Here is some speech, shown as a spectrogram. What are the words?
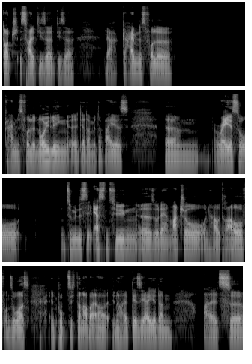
Dodge ist halt diese diese ja geheimnisvolle geheimnisvolle Neuling, äh, der da mit dabei ist. Ähm, Ray ist so, zumindest in ersten Zügen, äh, so der Macho und haut drauf und sowas, entpuppt sich dann aber äh, innerhalb der Serie dann als, äh,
